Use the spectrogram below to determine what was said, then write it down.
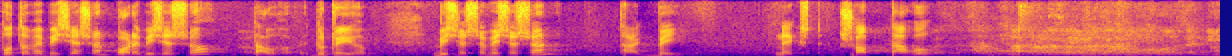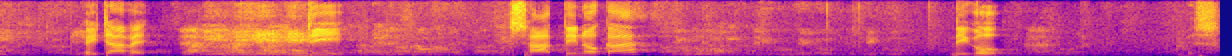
প্রথমে বিশেষণ, পরে বিশেষ্য, তাও হবে। দুটোই হবে। বিশেষ্য, বিশেষণ থাকবেই। নেক্সট সপ্তাহ। এইটা হবে? ডি সাত দিনও কা? দিগো। বেশ।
